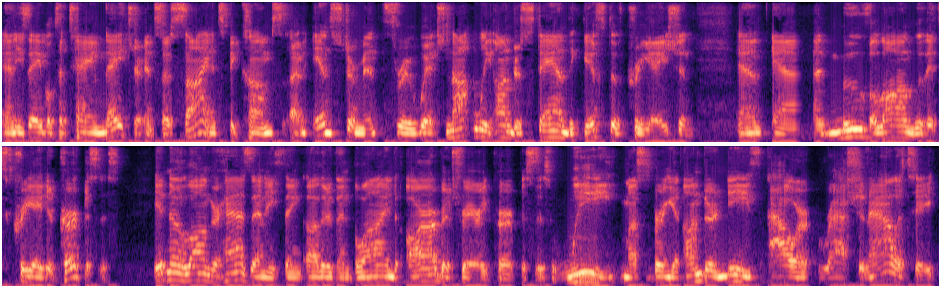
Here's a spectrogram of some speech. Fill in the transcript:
and he's able to tame nature. And so science becomes an instrument through which not we understand the gift of creation and, and, and move along with its created purposes. It no longer has anything other than blind, arbitrary purposes. We hmm. must bring it underneath our rationality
